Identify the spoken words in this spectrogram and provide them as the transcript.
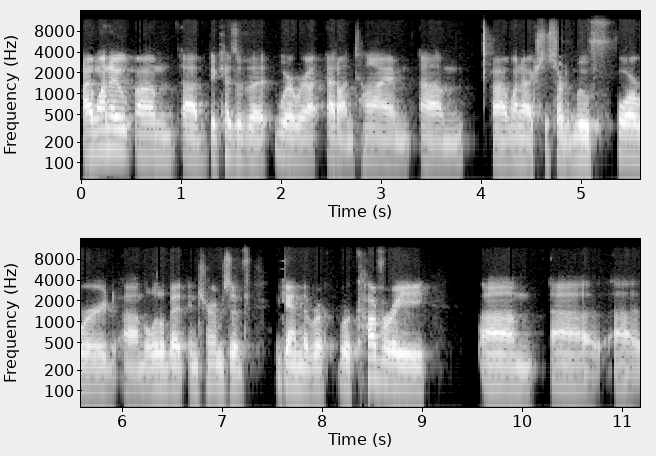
I want to, um, uh, because of the where we're at on time, um, I want to actually sort of move forward um, a little bit in terms of again the re recovery, um, uh, uh,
